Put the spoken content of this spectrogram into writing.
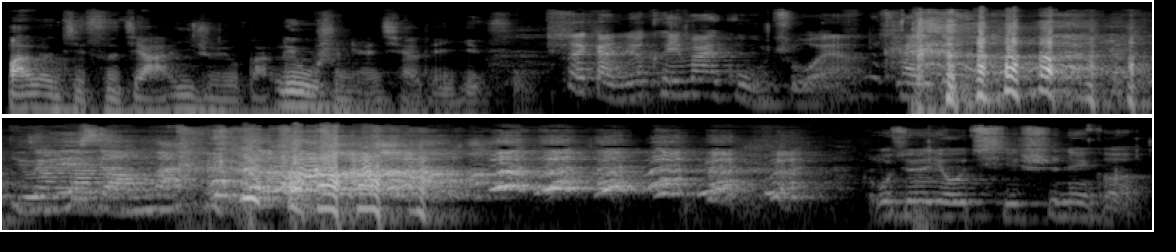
搬了几次家，一直就搬六十年前的衣服。那感觉可以卖古着呀，开 有点想买。我觉得尤其是那个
